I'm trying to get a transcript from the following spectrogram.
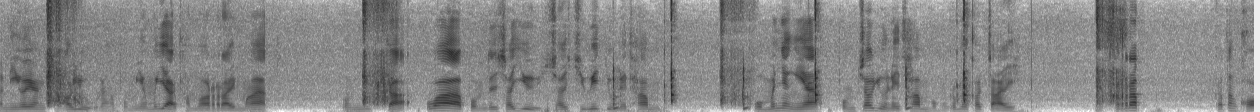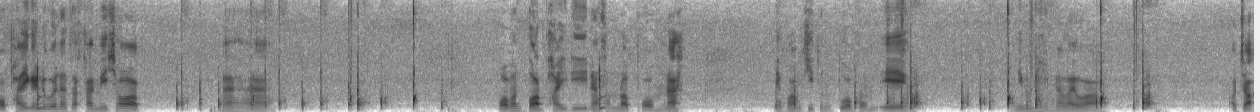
อนนี้ก็ยังเช้าอยู่นะครับผมยังไม่อยากทำอะไรมาก ผมกะว่าผมจะใช้อยู่ใช้ชีวิตอยู่ในถ้ำผมมันอย่างเงี้ย ผมเจ้าอยู่ในถ้ำผมก็ไม่เข้าใจนะครับ ก็ต้องขออภัยกันด้วยนะถ้าใครไม่ชอบนะฮะเพราะมันปลอดภัยดีนะสำหรับผมนะ ในความคิดของตัวผมเอง นี่มันเห็นอะไรวะเอาจะ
